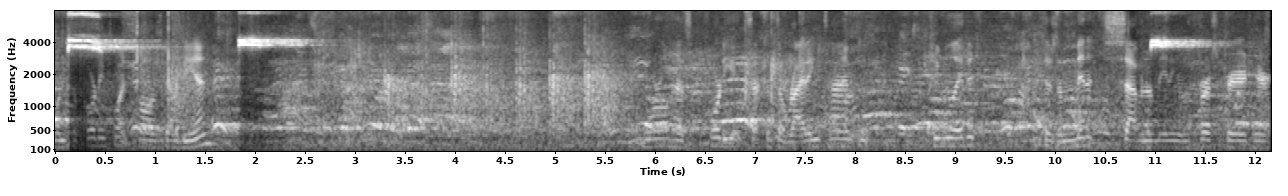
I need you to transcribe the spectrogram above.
One supporting point, so has got to be in. Morrill has 48 seconds of riding time accumulated. There's a minute seven remaining in the first period here.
